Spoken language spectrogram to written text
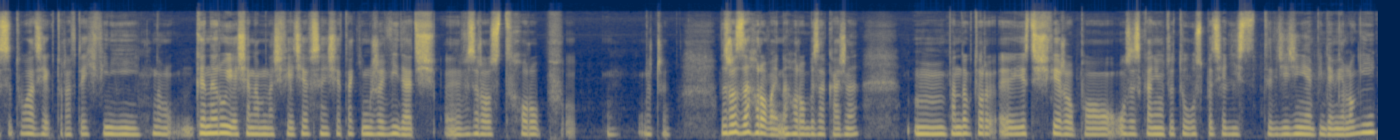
sytuację, która w tej chwili no, generuje się nam na świecie, w sensie takim, że widać wzrost chorób znaczy wzrost zachorowań na choroby zakaźne. Mm, Pan doktor y, jest świeżo po uzyskaniu tytułu specjalisty w dziedzinie epidemiologii,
